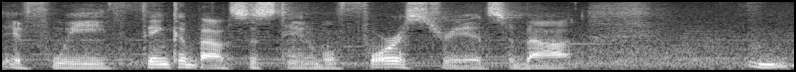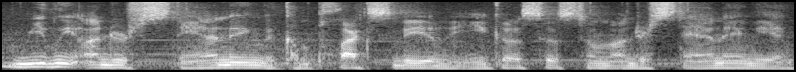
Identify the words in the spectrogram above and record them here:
If we think about sustainable forestry, it's about really understanding the complexity of the ecosystem, understanding the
